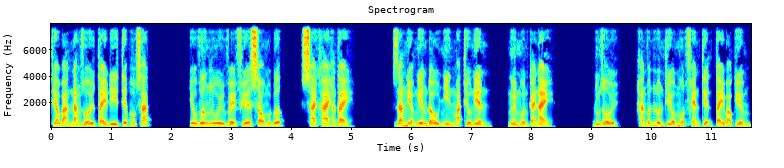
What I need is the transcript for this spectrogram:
theo bản năng rỗi tay đi tiếp hộp sắt. Yêu vương lui về phía sau một bước, sai khai hắn tay. Giang Niệm nghiêng đầu nhìn mắt thiếu niên, người muốn cái này. Đúng rồi, hắn vẫn luôn thiếu một phen tiện tay bảo kiếm.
